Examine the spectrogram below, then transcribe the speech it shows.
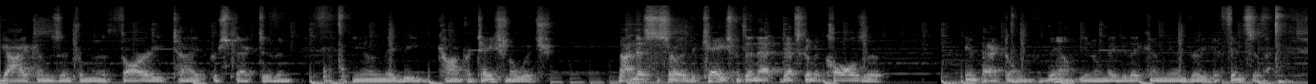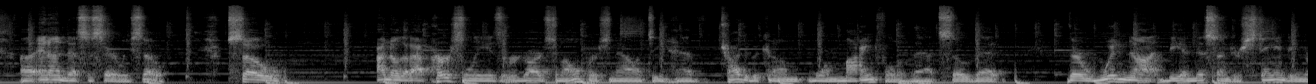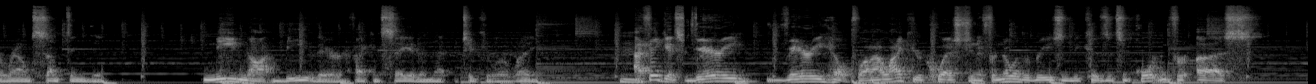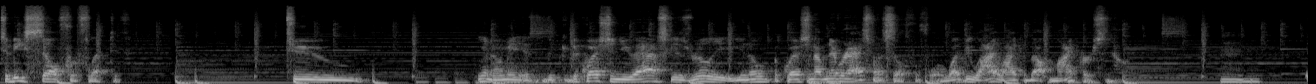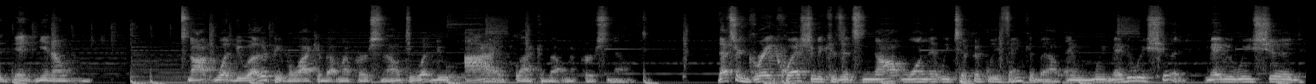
guy comes in from an authority type perspective and, you know, maybe confrontational, which not necessarily the case, but then that, that's going to cause a, impact on them. You know, maybe they come in very defensive uh, and unnecessarily so. So I know that I personally, as it regards to my own personality, have tried to become more mindful of that so that there would not be a misunderstanding around something that need not be there, if I can say it in that particular way. Hmm. I think it's very, very helpful. And I like your question, and for no other reason, because it's important for us to be self-reflective, to, you know, I mean, the, the question you ask is really, you know, a question I've never asked myself before. What do I like about my personality? Mm-hmm. It, it, you know, it's not what do other people like about my personality. What do I like about my personality? That's a great question because it's not one that we typically think about. And we, maybe we should. Maybe we should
